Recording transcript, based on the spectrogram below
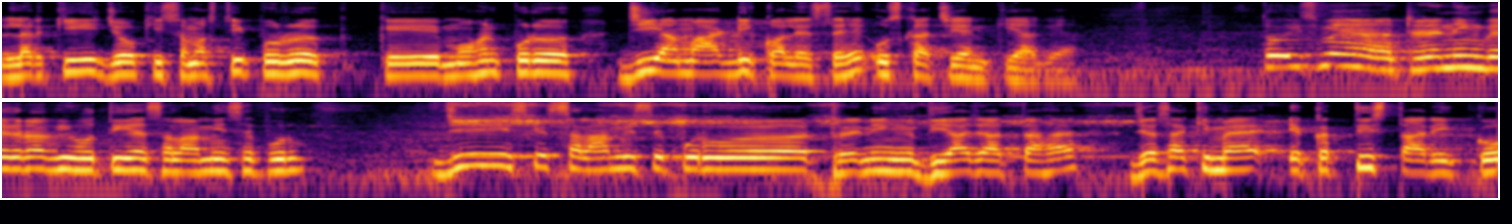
लड़की जो कि समस्तीपुर के Mohanpur G M R D college से है, उसका चयन किया गया। तो इसमें ट्रेनिंग वगैरह भी होती है सलामी से पूर्व? जी इसके सलामी से पूर्व ट्रेनिंग दिया जाता है। जैसा कि मैं 31 तारीख को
